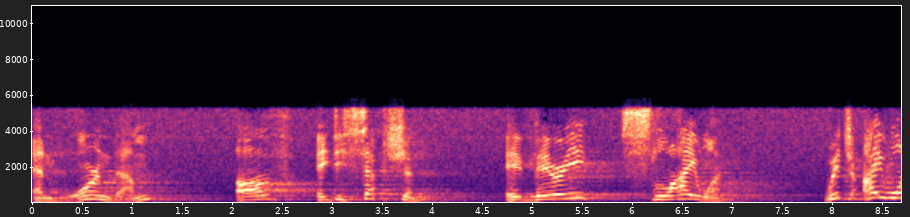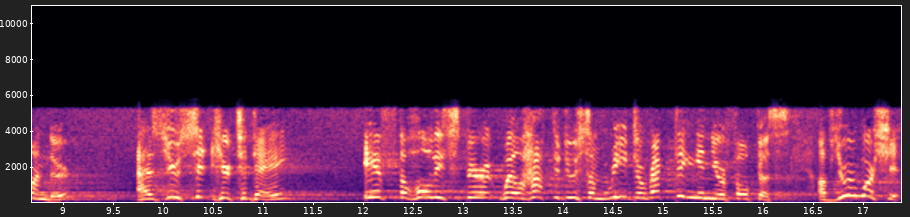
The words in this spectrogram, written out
and warned them of a deception, a very sly one, which I wonder as you sit here today, if the Holy Spirit will have to do some redirecting in your focus of your worship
